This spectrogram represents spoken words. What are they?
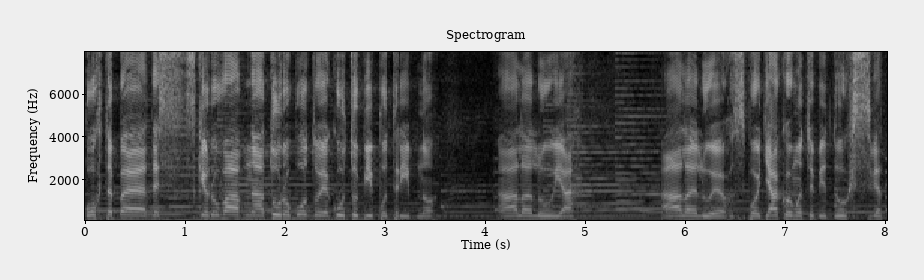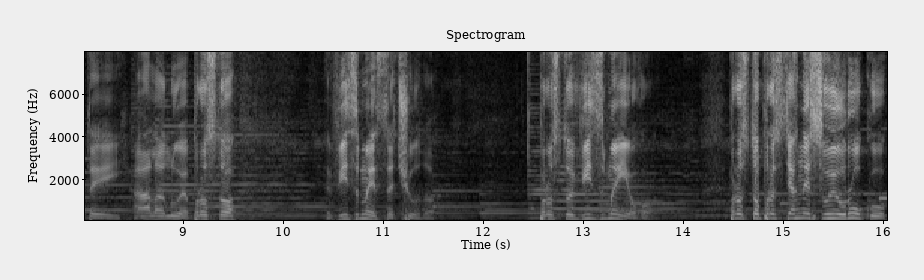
Бог тебе десь скерував на ту роботу, яку тобі потрібно. Алелуя. Алелуя, Господь, дякуємо тобі, Дух Святий. Алелуя. Просто візьми це чудо. Просто візьми його. Просто простягни свою руку,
